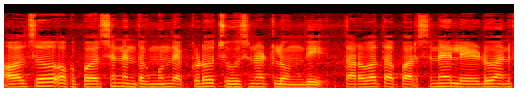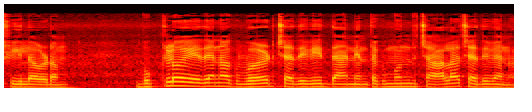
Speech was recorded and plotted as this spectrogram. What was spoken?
ఆల్సో ఒక పర్సన్ ఇంతకుముందు ఎక్కడో చూసినట్లు ఉంది తర్వాత ఆ పర్సనే లేడు అని ఫీల్ అవ్వడం బుక్లో ఏదైనా ఒక వర్డ్ చదివి దాన్ని ఇంతకుముందు చాలా చదివాను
